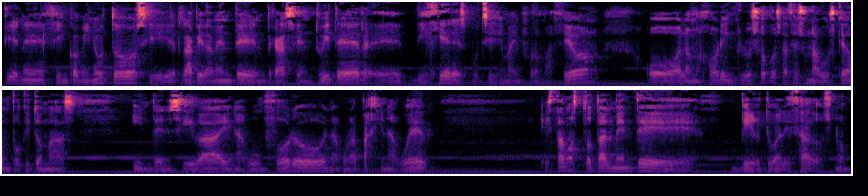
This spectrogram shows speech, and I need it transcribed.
tiene cinco minutos y rápidamente entras en Twitter, eh, digieres muchísima información o a lo mejor incluso pues haces una búsqueda un poquito más intensiva en algún foro, en alguna página web. Estamos totalmente virtualizados, ¿no?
